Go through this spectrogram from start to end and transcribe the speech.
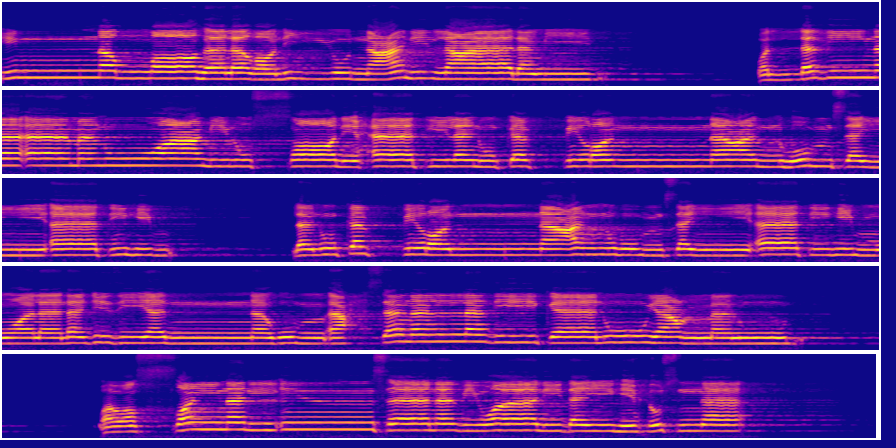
إن الله لغني عن العالمين والذين آمنوا وعملوا الصالحات لنكفرن عنهم سيئاتهم لنكفرن عنهم سيئاتهم ولنجزينهم أحسن الذي كانوا يعملون. ووصينا الإنسان بوالديه حسناً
